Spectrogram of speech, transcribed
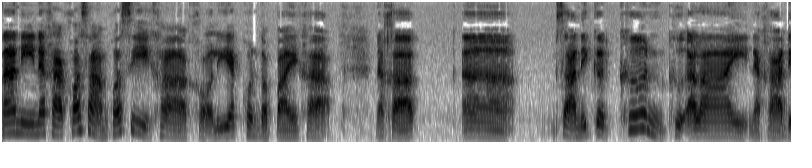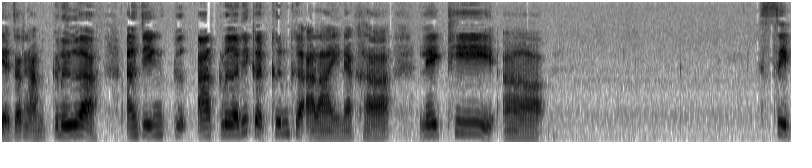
หน้านี้นะคะ ข้อ3ข้อ4ค่ะ ขอเรียกคนต่อไปค่ะนะคะอ่าสารที่เกิดขึ้นคืออะไรนะคะ เดี๋ยวจะถามเกลืออังจริงเกลืออ่าเกลือที่เกิดขึ้นคืออะไรนะคะ เลขที่อ่าสิบ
